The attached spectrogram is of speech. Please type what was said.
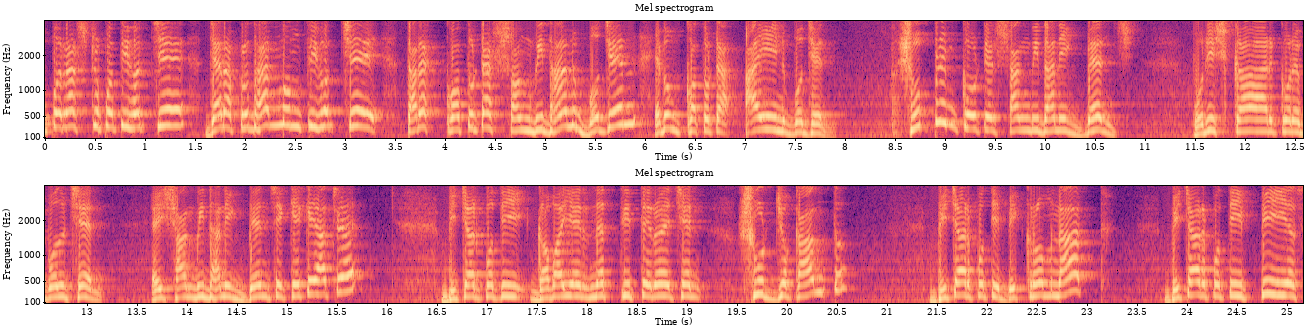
উপরাষ্ট্রপতি হচ্ছে, যারা প্রধানমন্ত্রী হচ্ছে, তারা কতটা সংবিধান বোঝেন এবং কতটা আইন বোঝেন। সুপ্রিম কোর্টের সাংবিধানিক বেঞ্চ পরিষ্কার করে বলছেন, এই সাংবিধানিক বেঞ্চে কে কে আছে? বিচারপতি গবাইয়ের নেতৃত্বে রয়েছেন সূর্যকান্ত, বিচারপতি বিক্রমনাথ, বিচারপতি পি এস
